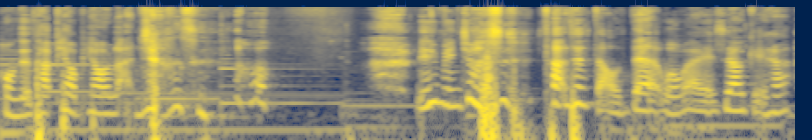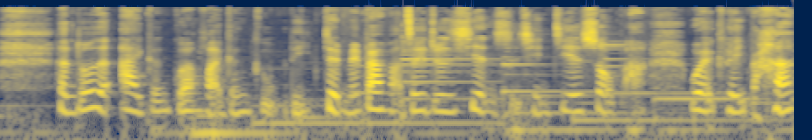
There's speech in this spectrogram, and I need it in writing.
哄得他飘飘然这样子。” 明明就是他在捣蛋，我们也是要给他很多的爱跟关怀跟鼓励。对，没办法，这个就是现实，请接受吧。我也可以把他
